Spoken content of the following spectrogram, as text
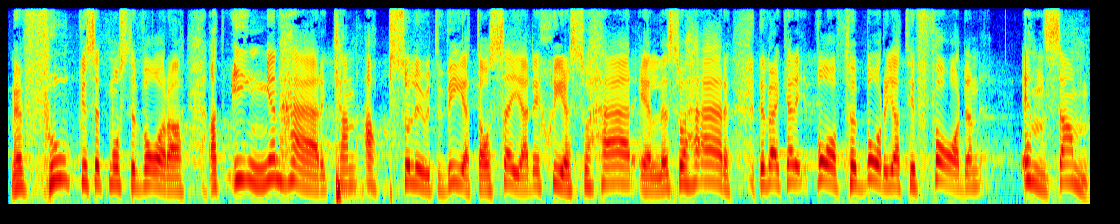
Men fokuset måste vara att ingen här kan absolut veta och säga det sker så här eller så här. Det verkar vara förborgat till Fadern ensam.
